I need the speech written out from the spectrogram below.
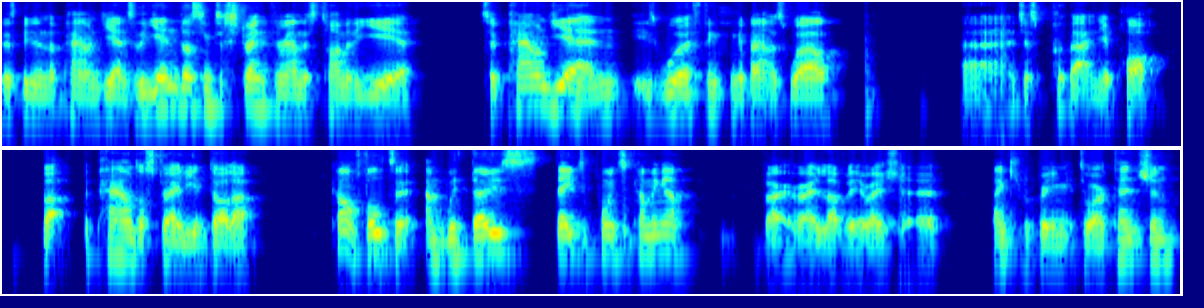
there's been in the pound yen. So the yen does seem to strengthen around this time of the year. So pound yen is worth thinking about as well. Uh, just put that in your pot. But the pound Australian dollar can't fault it. And with those data points coming up, very, very lovely, Horatio. Thank you for bringing it to our attention.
